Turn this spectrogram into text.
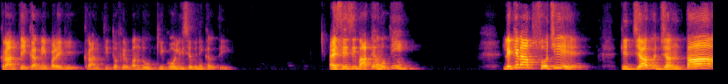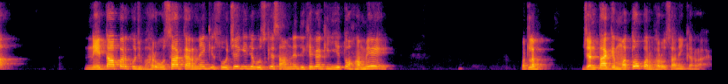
क्रांति करनी पड़ेगी। क्रांति तो फिर बंदूक की गोली से भी निकलती। ऐसी ऐसी बातें होती हैं। लेकिन आप सोचिए कि जब जनता नेता पर कुछ भरोसा करने की सोचेगी, जब उसके सामने दिखेगा कि ये तो हमें मतलब जनता के मतों पर भरोसा नहीं कर रहा है।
